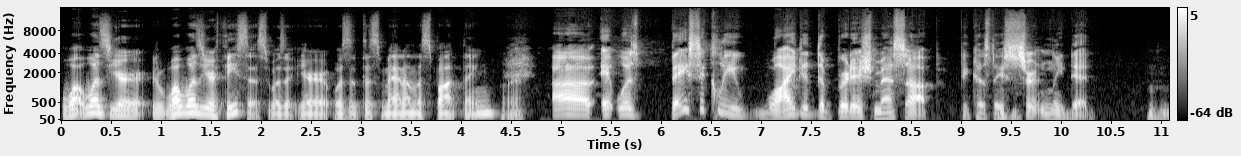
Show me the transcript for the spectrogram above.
what was your what was your thesis? Was it your was it this man on the spot thing? Or? Uh, it was basically why did the British mess up? Because they mm-hmm. certainly did. Mm-hmm.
